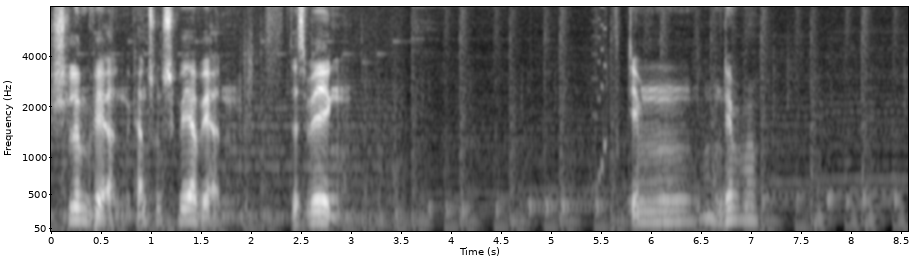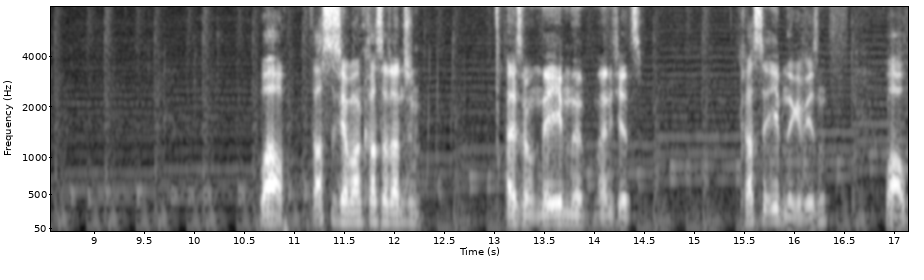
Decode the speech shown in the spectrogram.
schlimm werden. Kann schon schwer werden. Deswegen. Dem, dem... Wow, das ist ja mal ein krasser Dungeon. Also, eine Ebene, meine ich jetzt. Krasse Ebene gewesen. Wow,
